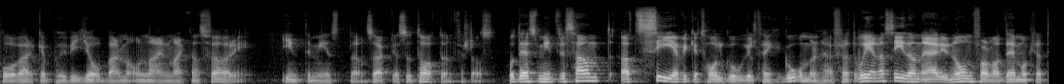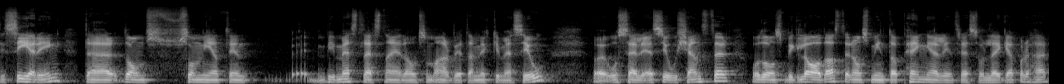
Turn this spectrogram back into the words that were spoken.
påverkan på hur vi jobbar med online-marknadsföring. Inte minst bland sökresultaten förstås. Och det som är intressant att se vilket håll Google tänker gå med den här. För att å ena sidan är det ju någon form av demokratisering där de som egentligen blir mest ledsna är de som arbetar mycket med SEO eh, och säljer SEO-tjänster och de som blir gladast är de som inte har pengar eller intresse att lägga på det här.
